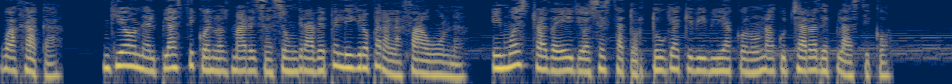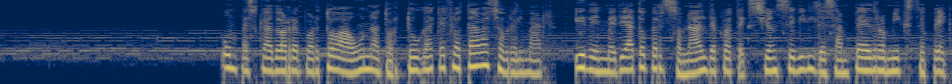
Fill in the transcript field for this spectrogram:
Oaxaca. Guión El plástico en los mares es un grave peligro para la fauna, y muestra de ello es esta tortuga que vivía con una cuchara de plástico. Un pescador reportó a una tortuga que flotaba sobre el mar, y de inmediato personal de protección civil de San Pedro Mixtepec,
